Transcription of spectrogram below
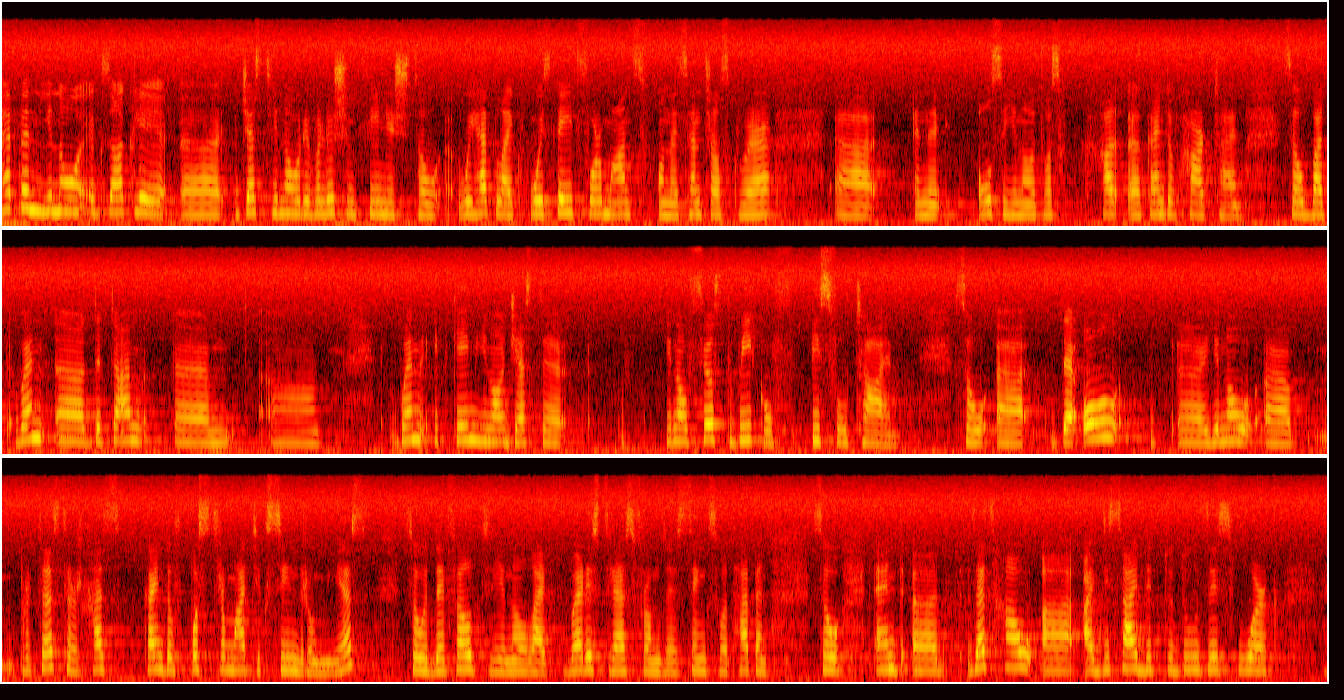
happened, you know, exactly uh, just, you know, revolution finished. So we had like, we stayed four months on a central square. Uh, and also, you know, it was a kind of hard time. So, but when uh, the time, um, uh, when it came, you know, just a, you know, first week of peaceful time. So uh, the all, uh, you know, uh, protesters has kind of post-traumatic syndrome, yes? So they felt, you know, like very stressed from the things what happened. So, and uh, that's how uh, I decided to do this work.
